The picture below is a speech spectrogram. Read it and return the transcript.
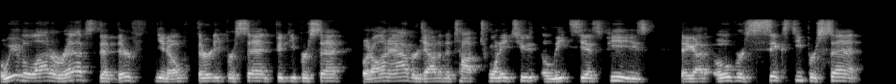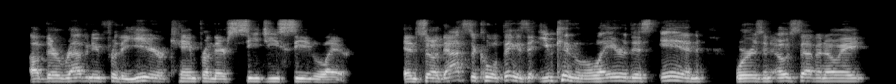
but we have a lot of reps that they're, you know, 30%, 50%, but on average, out of the top 22 elite CSPs, they got over 60% of their revenue for the year came from their CGC layer. And so that's the cool thing is that you can layer this in, whereas in 07, 08,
